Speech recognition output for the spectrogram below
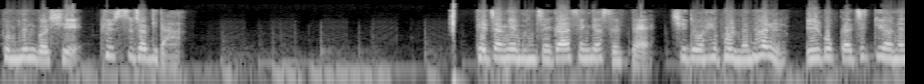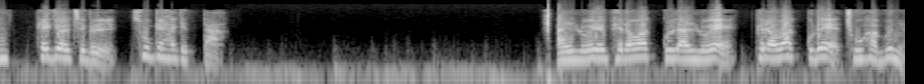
돕는 것이 필수적이다. 대장에 문제가 생겼을 때 시도해 볼 만한 7가지 뛰어난 해결책을 소개하겠다. 알로에 베라와 꿀 알로에 베라와 꿀의 조합은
